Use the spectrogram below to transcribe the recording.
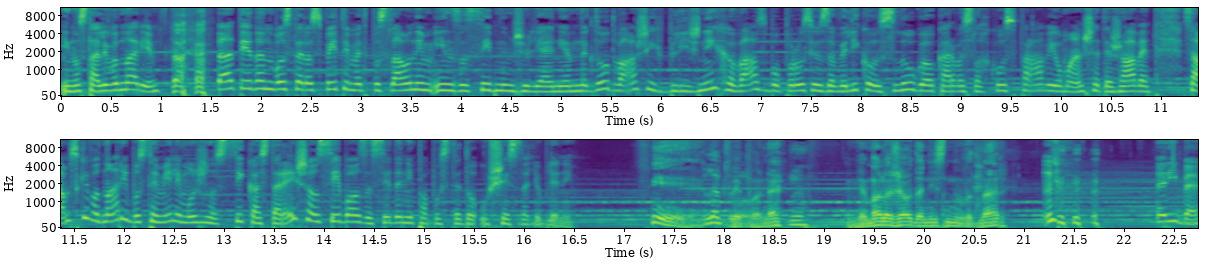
In ostali vodnarji. Ta teden boste razpeti med poslovnim in zasebnim življenjem. Nekdo od vaših bližnjih vas bo prosil za veliko uslugo, kar vas lahko spravi v manjše težave. Samski vodnari boste imeli možnost stika s starejšo osebo, zasedeni pa boste do ušes zaljubljeni. Je, Lepo. lepo ne? Ja. Mi je malo žal, da nisem vodnar. Ribe.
